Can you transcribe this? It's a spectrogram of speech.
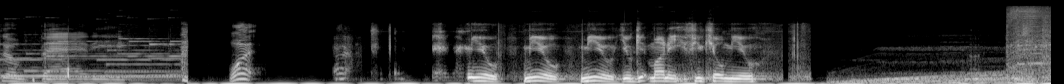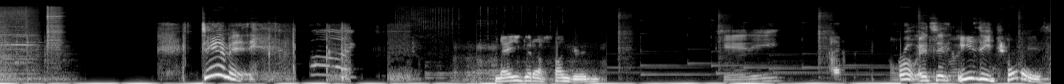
so baddie. What? Mew, Mew, Mew. You get money if you kill Mew. Damn it! Fuck. Now you get a hundred. Kitty. Bro, it's an easy choice.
